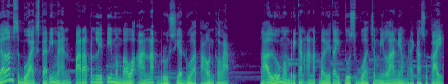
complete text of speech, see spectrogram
Dalam sebuah eksperimen, para peneliti membawa anak berusia 2 tahun ke lab, lalu memberikan anak balita itu sebuah cemilan yang mereka sukai.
